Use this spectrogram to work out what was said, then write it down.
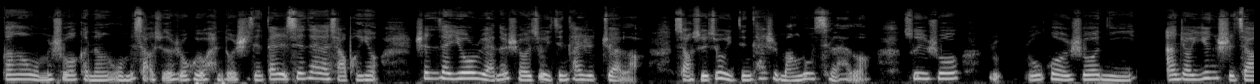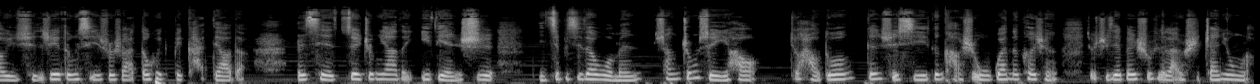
刚刚我们说，可能我们小学的时候会有很多时间，但是现在的小朋友，甚至在幼儿园的时候就已经开始卷了，小学就已经开始忙碌起来了。所以说，如如果说你。按照应试教育去的这些东西，说实话都会被砍掉的。而且最重要的一点是，你记不记得我们上中学以后，就好多跟学习、跟考试无关的课程，就直接被数学老师占用了。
